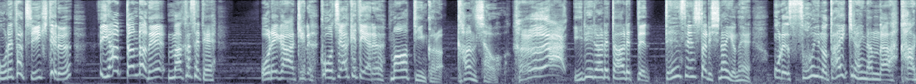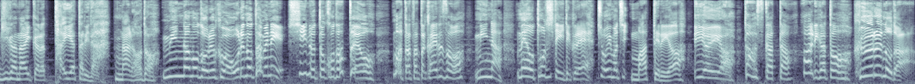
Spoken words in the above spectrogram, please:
俺たち生きてる？やったんだね任せて俺が開けるこじ開けてやるマーティンから感謝を。うわ入れられたあれって伝染したりしないよね俺そういうの大嫌いなんだ。鍵がないから体当たりだ。なるほど。みんなの努力は俺のために死ぬとこだったよ。また戦えるぞ。みんな目を閉じていてくれ。ちょい待ち、待ってるよ。いやいや、助かった。ありがとう。来るのだ。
